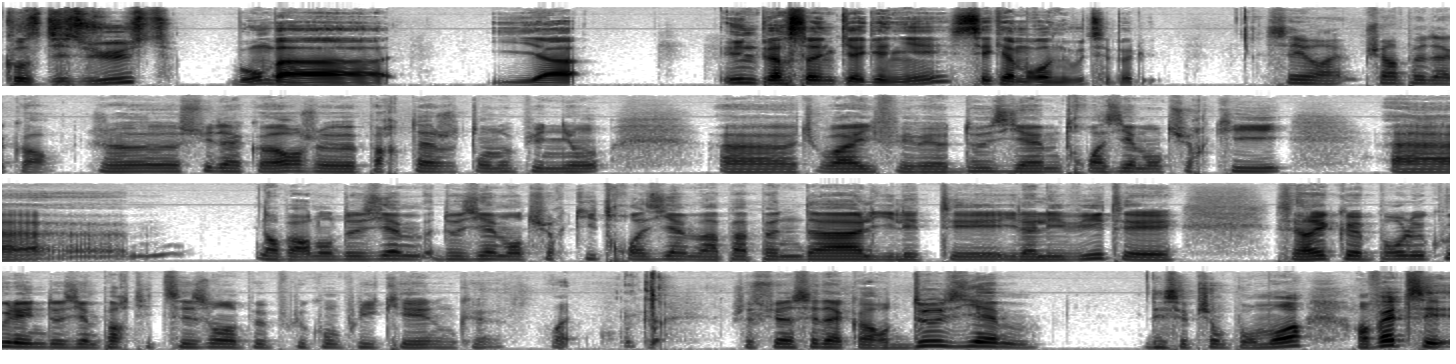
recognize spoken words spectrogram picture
qu'on se dise juste bon bah il y a une personne qui a gagné c'est Cameron Wood c'est pas lui C'est vrai, je suis un peu d'accord. Je suis d'accord, je partage ton opinion. Euh, tu vois, il fait deuxième, troisième en Turquie. Euh, Non, pardon, deuxième, deuxième en Turquie, troisième à Papendal. Il était, il allait vite et c'est vrai que pour le coup, il a une deuxième partie de saison un peu plus compliquée. Donc, euh, ouais, je suis assez d'accord. Deuxième déception pour moi. En fait, c'est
